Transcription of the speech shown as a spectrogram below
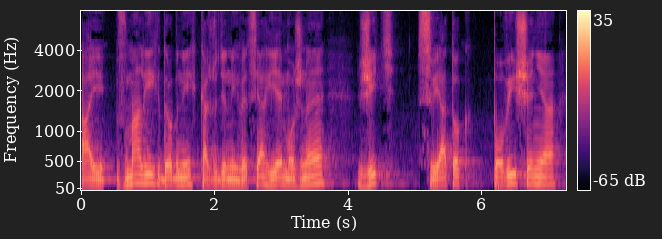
aj v malých, drobných, každodenných veciach je možné žiť sviatok povýšenia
